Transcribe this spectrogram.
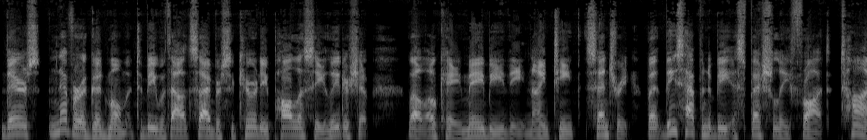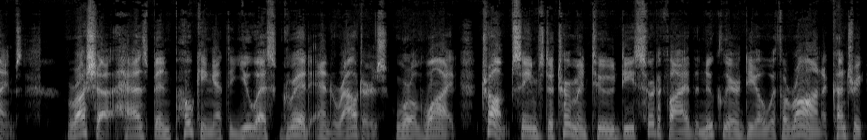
There's never a good moment to be without cybersecurity policy leadership. Well, okay, maybe the 19th century, but these happen to be especially fraught times. Russia has been poking at the U.S. grid and routers worldwide. Trump seems determined to decertify the nuclear deal with Iran, a country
